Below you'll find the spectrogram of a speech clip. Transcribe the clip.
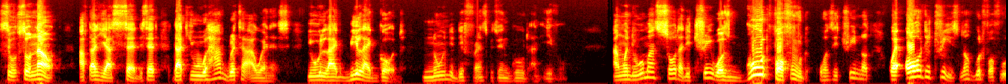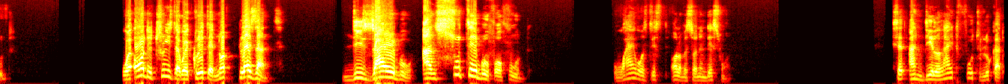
so so now after he has said, he said that you will have greater awareness. You will like be like God, knowing the difference between good and evil. And when the woman saw that the tree was good for food, was the tree not, were all the trees not good for food? Were all the trees that were created not pleasant, desirable, and suitable for food? Why was this all of a sudden this one? He said, and delightful to look at.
